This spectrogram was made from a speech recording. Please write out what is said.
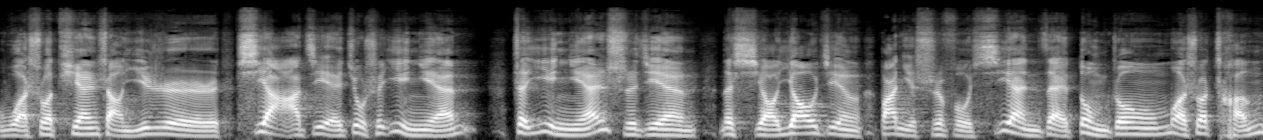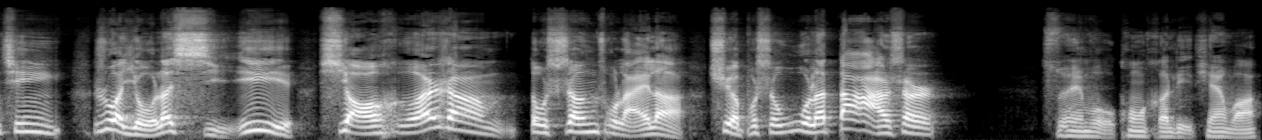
我说：“天上一日，下界就是一年。这一年时间，那小妖精把你师傅陷在洞中，莫说成亲，若有了喜，小和尚都生出来了，却不是误了大事儿。”孙悟空和李天王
